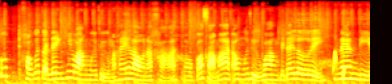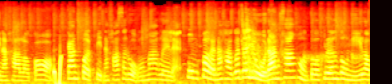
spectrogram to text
ปุ๊บ เขาก็จะเด้งที่วางมือถือมาให้เรานะคะ เราก็สามารถเอามือถือวางไปได้เลย แน่นดีนะคะ แล้วก็การเปิดปิดนะคะ สะดวกมากๆเลยแหละ ปุ่มเปิดนะคะ ก็จะอยู่ด้านข้างของตัวเครื่องตรงนี้ เรา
